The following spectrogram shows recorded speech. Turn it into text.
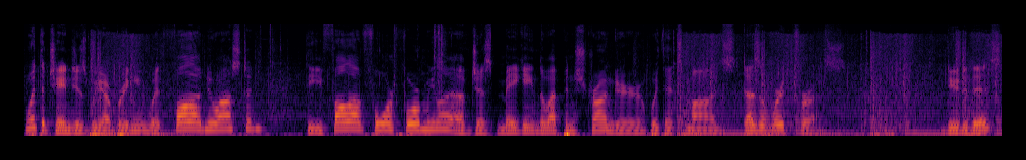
With the changes we are bringing with Fallout New Austin, the Fallout 4 formula of just making the weapon stronger with its mods doesn't work for us. Due to this,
